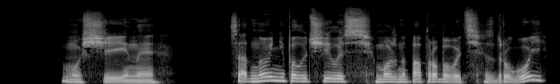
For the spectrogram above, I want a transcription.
Мужчины, с одной не получилось, можно попробовать с другой?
